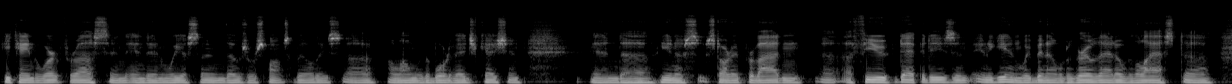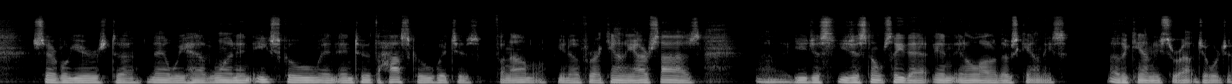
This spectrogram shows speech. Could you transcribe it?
He came to work for us, and, and then we assumed those responsibilities uh, along with the Board of Education. And, uh, you know, started providing a few deputies. And, and again, we've been able to grow that over the last several years to now we have one in each school and, and two at the high school, which is phenomenal, you know, for a county our size. Uh, you just you just don't see that in, in a lot of those counties, other counties throughout Georgia.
